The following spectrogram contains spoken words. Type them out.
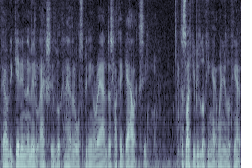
be able to get in the middle, actually look and have it all spinning around, just like a galaxy. Just like you'd be looking at when you're looking at,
